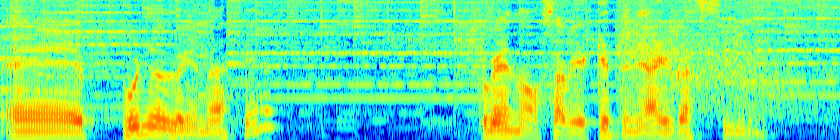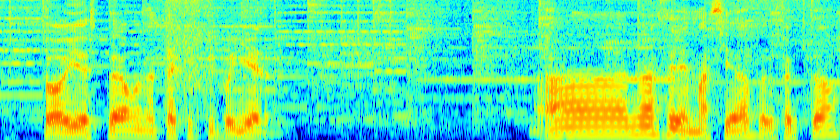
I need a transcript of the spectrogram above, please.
Eh, puño de drenaje. Bueno, sabía que tenía algo así. Pero yo esperaba un ataque tipo hielo. Ah, no hace demasiado, perfecto.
